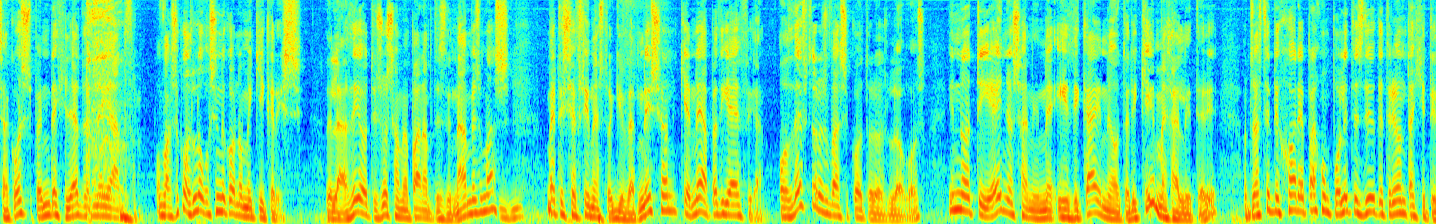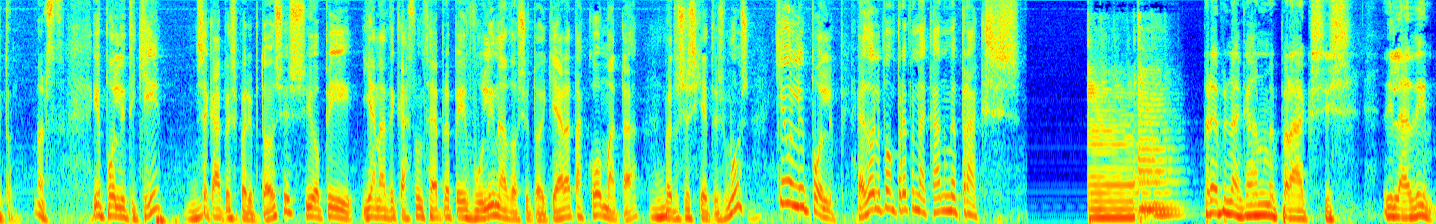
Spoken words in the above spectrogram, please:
650.000 νέοι άνθρωποι. Ο βασικός λόγος είναι η οικονομική κρίση. Δηλαδή ότι ζούσαμε πάνω από τις δυνάμεις μας, με τις ευθύνες των κυβερνήσεων και νέα παιδιά έφυγαν. Ο δεύτερος βασικότερος λόγος είναι ότι ένιωσαν οι νε... ειδικά οι νεότεροι και οι μεγαλύτεροι ότι σε αυτή τη χώρα υπάρχουν πολίτες δύο και τριών ταχυτήτων. Μάλιστα. Οι πολιτικοί, σε κάποιες περιπτώσεις, οι οποίοι για να δικαστούν θα έπρεπε η Βουλή να δώσει το και άρα τα κόμματα με τους συσχετισμούς και όλοι οι υπόλοιποι. Εδώ λοιπόν πρέπει να κάνουμε πράξεις. Πρέπει να κάνουμε πράξεις. Δηλαδή,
